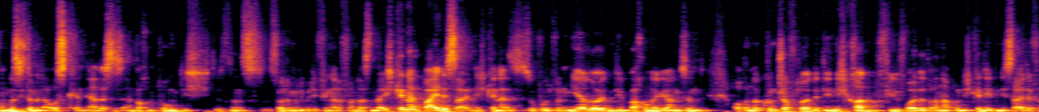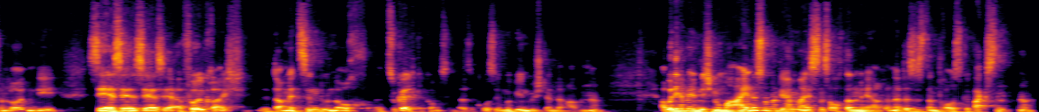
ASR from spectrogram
man muss sich damit auskennen. Ja, das ist einfach ein Punkt. Ich, sonst sollte man über die Finger davon lassen, weil ich kenne halt beide Seiten. Ich kenne also sowohl von mir Leuten, die im Bach runtergegangen sind, auch in der Kundschaft Leute, die nicht gerade viel Freude dran haben. Und ich kenne eben die Seite von Leuten, die sehr, sehr, sehr, sehr erfolgreich damit sind und auch zu Geld gekommen sind, also große Immobilienbestände haben. Ne? Aber die haben eben nicht nur mal eine, sondern die haben meistens auch dann mehrere. Ne? Das ist dann draus gewachsen. Ne?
